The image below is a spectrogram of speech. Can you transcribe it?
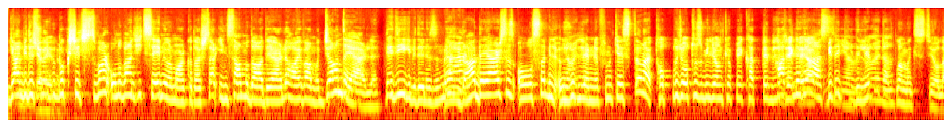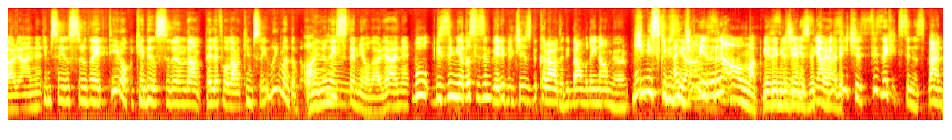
Yani bir de şöyle Yaraya bir bakış açısı var. Onu ben hiç sevmiyorum arkadaşlar. İnsan mı daha değerli, hayvan mı? Can değerli. Dediği gibi Deniz'in. de Yani her- daha değersiz olsa bile özür Yani- dilerim lafını kestim ama topluca 30 milyon köpeği katledilecek veya Katledemezsin bir de yani, kedileri de aynen. toplamak istiyorlar yani. Kimseyi ısırdığı ettiği yok. Kedi ısırığından telef olan kimseyi duymadım. Aynen öyle. istemiyorlar yani. Bu bizim ya da sizin verebileceğiniz bir karar da değil. Ben buna inanmıyorum. Bu Kimiz ki biz Yani ya? canlarını yani. almak biz verebileceğimiz bir yani karar Biz değil. hiçiz. Siz de hiçsiniz bence.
